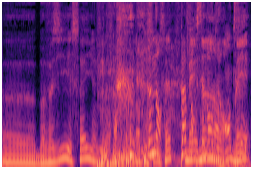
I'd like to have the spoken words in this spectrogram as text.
Euh, bah vas-y, essaye. Non, non, pas Mais forcément non, de rentrer. Mais,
